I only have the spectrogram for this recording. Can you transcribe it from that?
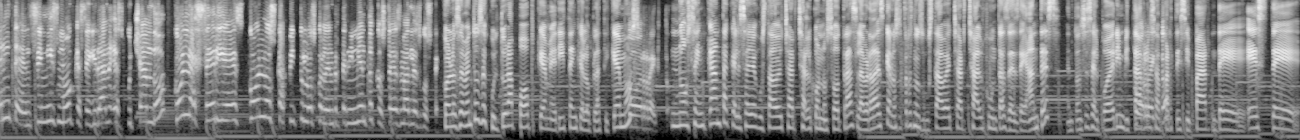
ente en sí mismo que seguirán escuchando con las series, con los capítulos, con el entretenimiento que a ustedes más les guste. Con los eventos de cultura pop que ameriten que lo platiquemos. Correcto. Nos encanta que les haya gustado echar chal con nosotras. La verdad es que a nosotras nos gustaba echar chal juntas desde antes. Entonces el poder invitarlos a participar de este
